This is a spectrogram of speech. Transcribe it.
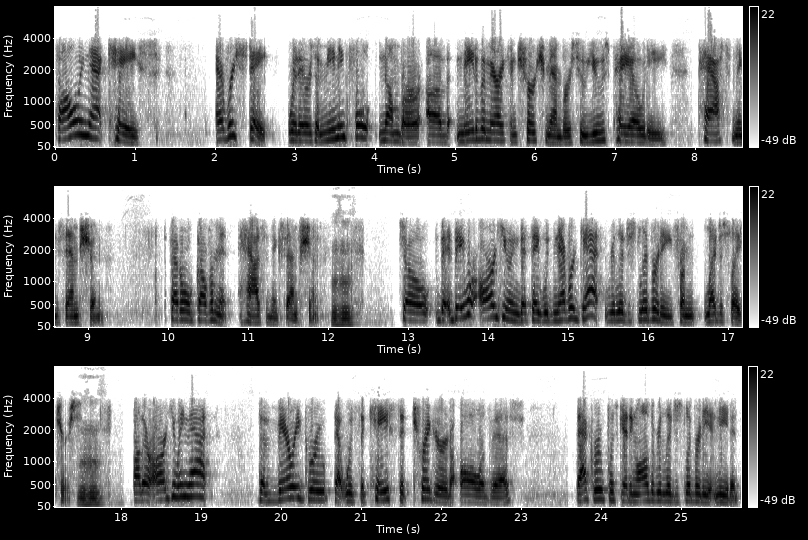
Following that case, every state where there is a meaningful number of Native American church members who use peyote passed an exemption. The federal government has an exemption. Mm-hmm. So th- they were arguing that they would never get religious liberty from legislatures. Mm-hmm. While they're arguing that, the very group that was the case that triggered all of this, that group was getting all the religious liberty it needed.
